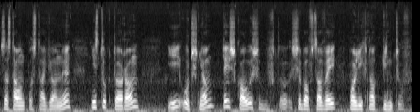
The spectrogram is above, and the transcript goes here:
został on postawiony instruktorom i uczniom tej szkoły szybow- szybowcowej Polichno Pinczów.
